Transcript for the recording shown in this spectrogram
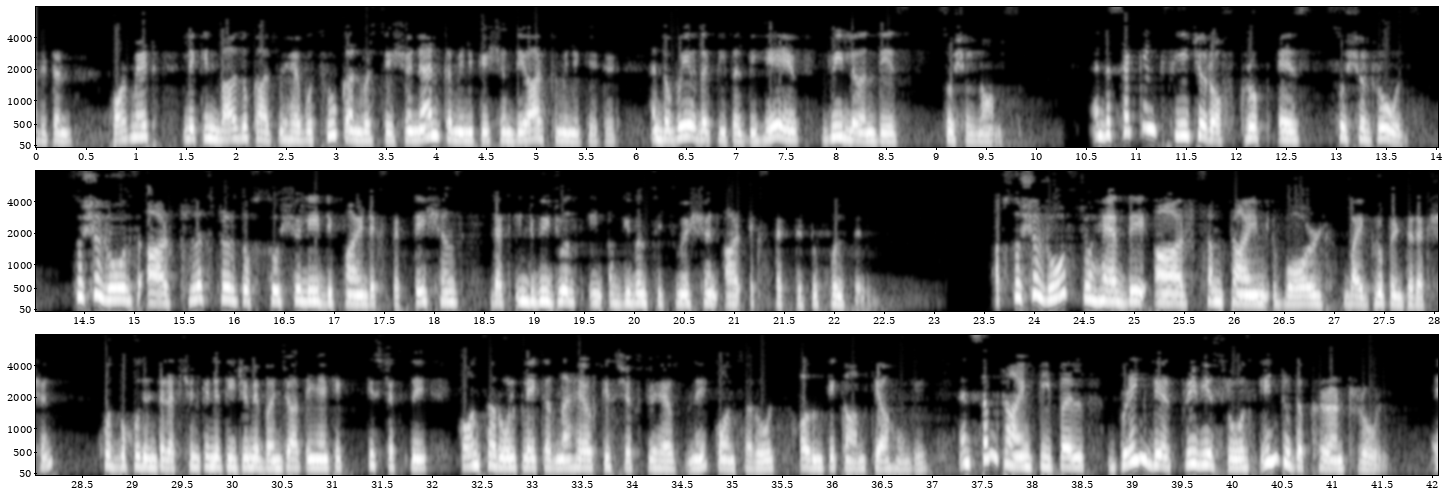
return format لیکن بعض communication they are communicated and the way other learn these social norms and the second feature of group is social roles social roles are defined expectations that expected to fulfil اب social roles جو ہیں they are some time evolved by group interaction خود بخود interaction کے نتیجے میں بن جاتے ہیں کہ کس شخص نے کون سا رول پلے کرنا ہے اور کس شخص جو ہے اس نے کون سا رول اور ان کے کام کیا ہوں گے and some time people bring their previous role into the current role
